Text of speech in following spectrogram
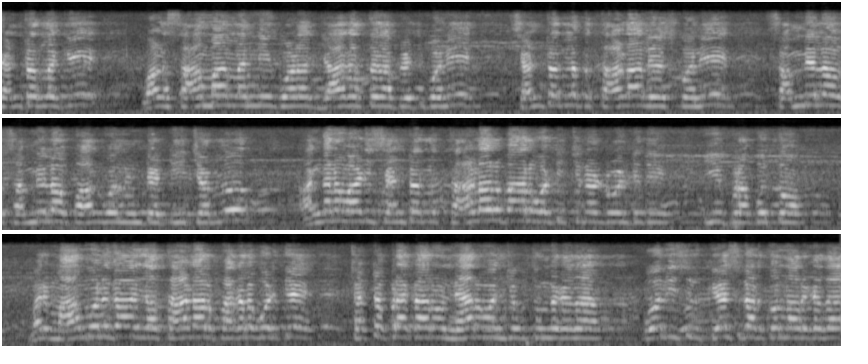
సెంటర్లకి వాళ్ళ సామాన్లన్నీ కూడా జాగ్రత్తగా పెట్టుకొని సెంటర్లకు తాళాలు వేసుకొని సమ్మెలో సమ్మెలో పాల్గొని ఉంటే టీచర్లు అంగన్వాడీ సెంటర్లు తాళాలు బాగా కొట్టించినటువంటిది ఈ ప్రభుత్వం. మరి మామూలుగా ఆ తాళాలు పగలగొడితే చట్ట ప్రకారం నేరం అని చెబుతుంది కదా. పోలీసులు కేసు కడుతున్నారు కదా.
